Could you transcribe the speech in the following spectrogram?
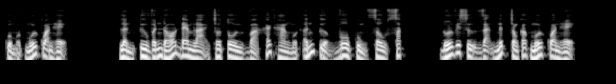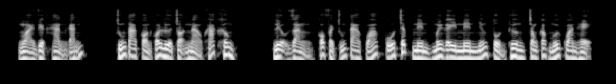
của một mối quan hệ. Lần tư vấn đó đem lại cho tôi và khách hàng một ấn tượng vô cùng sâu sắc. Đối với sự dạn nứt trong các mối quan hệ, ngoài việc hàn gắn, chúng ta còn có lựa chọn nào khác không? Liệu rằng có phải chúng ta quá cố chấp nên mới gây nên những tổn thương trong các mối quan hệ?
